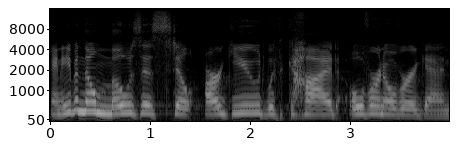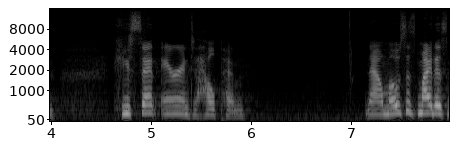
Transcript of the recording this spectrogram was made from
And even though Moses still argued with God over and over again, he sent Aaron to help him. Now, Moses might have,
